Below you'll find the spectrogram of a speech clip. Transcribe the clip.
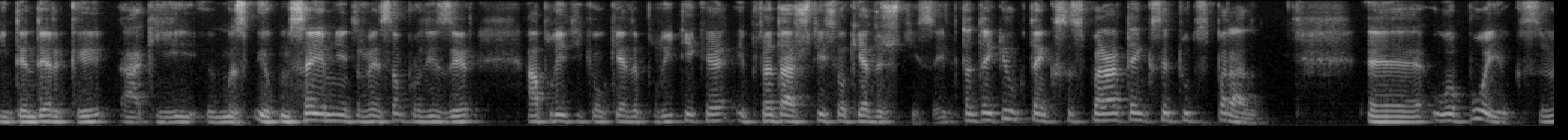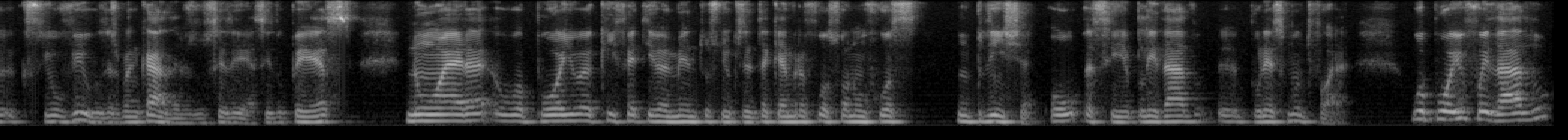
entender que há aqui. Uma, eu comecei a minha intervenção por dizer há política o que é da política e, portanto, há justiça o que é da justiça. E, portanto, aquilo que tem que se separar tem que ser tudo separado. Uh, o apoio que se, que se ouviu das bancadas do CDS e do PS não era o apoio a que efetivamente o Sr. Presidente da Câmara fosse ou não fosse um pedincha, ou assim apelidado uh, por esse mundo fora. O apoio foi dado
